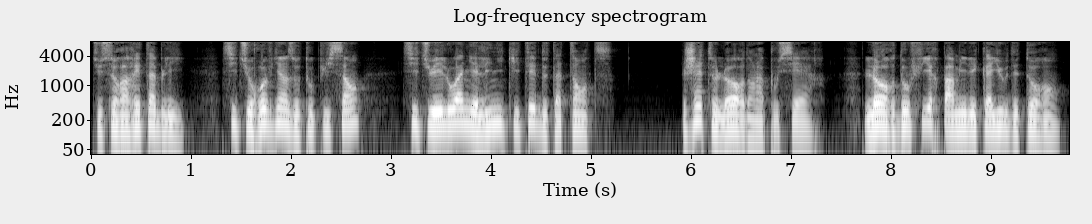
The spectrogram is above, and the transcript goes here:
Tu seras rétabli, si tu reviens au Tout-Puissant, si tu éloignes l'iniquité de ta tente. Jette l'or dans la poussière, l'or d'Ophir parmi les cailloux des torrents.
